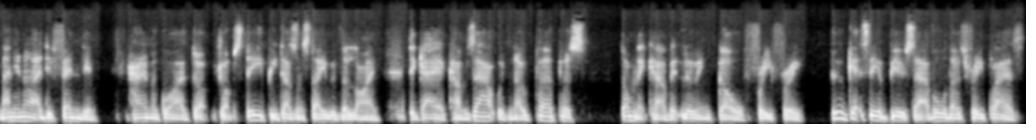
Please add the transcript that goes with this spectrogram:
Man United defending. Harry Maguire drop, drops deep. He doesn't stay with the line. De Gea comes out with no purpose. Dominic Calvert-Lewin goal, free free. Who gets the abuse out of all those three players?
